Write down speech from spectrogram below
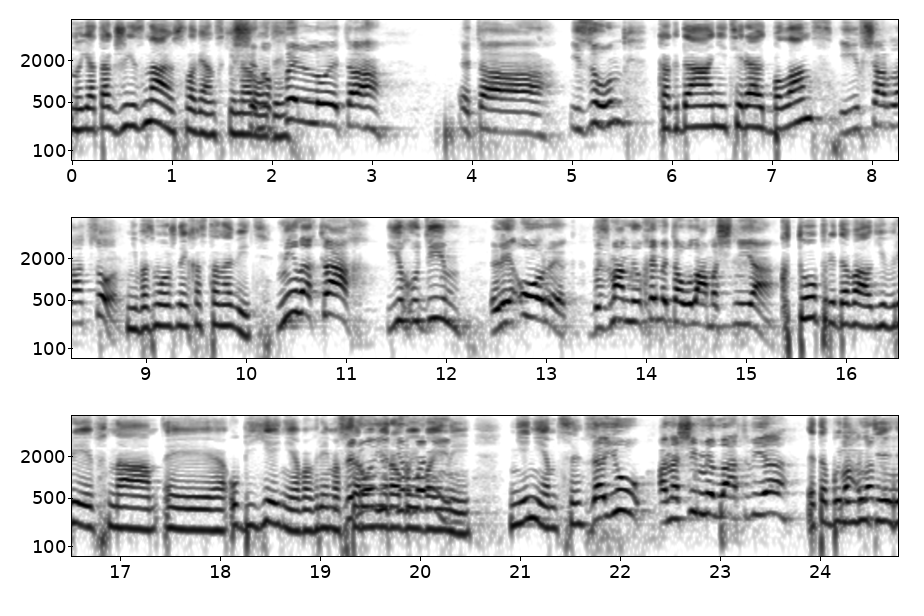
Но я также и знаю славянские народы. Когда они теряют баланс, невозможно их остановить. Кто предавал евреев на э, убиение во время Второй мировой войны? не немцы. Это были люди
